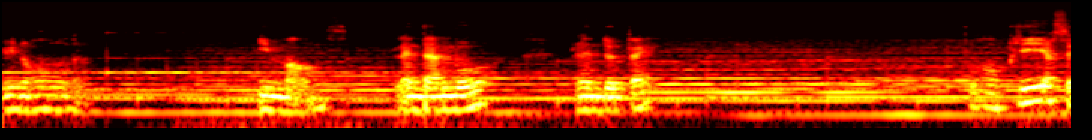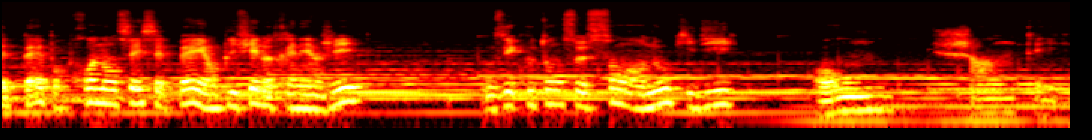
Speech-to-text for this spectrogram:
Une ronde immense, pleine d'amour, pleine de paix. Pour remplir cette paix, pour prononcer cette paix et amplifier notre énergie, nous écoutons ce son en nous qui dit Om Shanti.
